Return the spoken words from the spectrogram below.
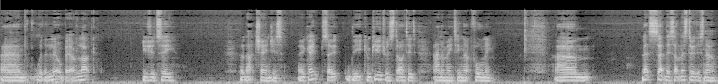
And with a little bit of luck you should see that that changes. Okay so the computer has started animating that for me. Um, let's set this up. Let's do this now.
